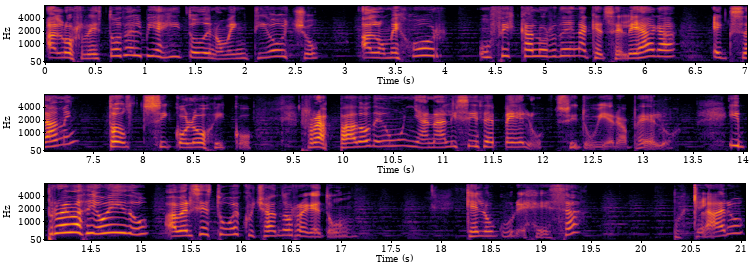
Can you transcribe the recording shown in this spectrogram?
A los restos del viejito de 98, a lo mejor un fiscal ordena que se le haga examen toxicológico, raspado de uña, análisis de pelo, si tuviera pelo y pruebas de oído a ver si estuvo escuchando reggaetón. ¿Qué locura es esa? Pues claro,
